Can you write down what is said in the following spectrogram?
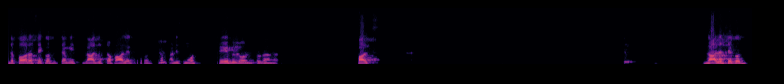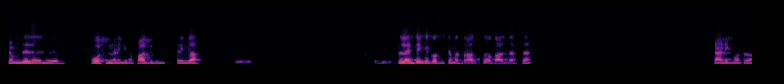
The forest ecosystem is largest of all ecosystem and is most stable one சொல்றாங்க ஃபால்ஸ் லார்ஜஸ்ட் எக்கோசிஸ்டம் வந்து ஓஷன் நினைக்கிறேன் பார்த்துக்கோங்க சரிங்களா relenting ecosystem is also called as the standing motor.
